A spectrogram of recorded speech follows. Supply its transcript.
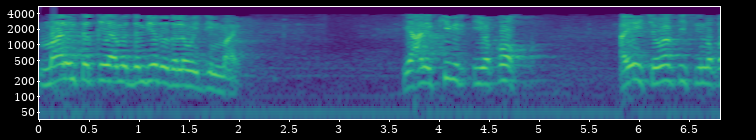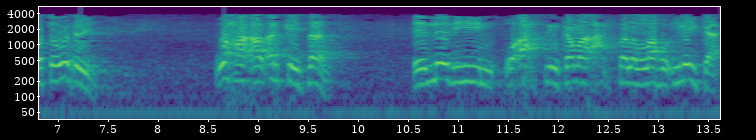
maalinta qiyaamo dembiyadooda la weydiin maayo. Yacni kibir iyo qooq ayay jawaabtiisii noqoto wuxuu yidhi waxa aada arkaysaan eed leedihiin wa axsin kamaa axsana allahu ilayka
